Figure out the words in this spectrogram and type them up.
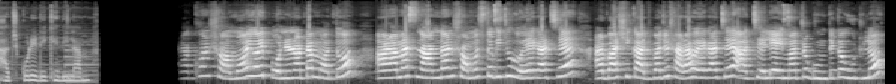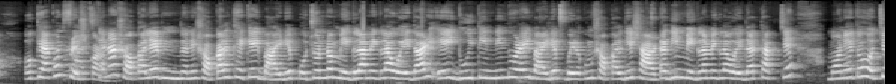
ভাজ করে রেখে দিলাম। এখন সময় ওই পনেরোটা মতো, আর আমার স্নান দান সমস্ত কিছু হয়ে গেছে, আর বাসি কাজবাজও সারা হয়ে গেছে, আর ছেলে এইমাত্র ঘুম থেকে উঠল। ওকে এখন ফ্রেশ করে না সকালে মানে সকাল থেকেই বাইরে প্রচণ্ড মেঘলা মেঘলা ওয়েদার এই দুই তিন দিন ধরেই বাইরে এরকম সকাল দিয়ে সারাটা দিন মেঘলা মেঘলা ওয়েদার থাকছে। মনে তো হচ্ছে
